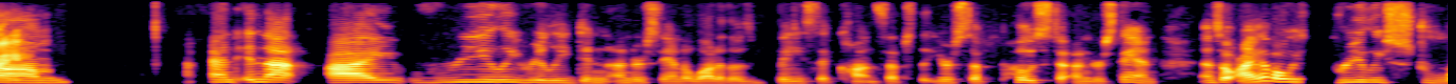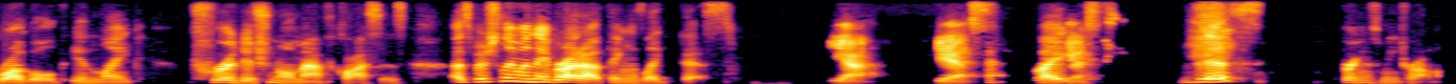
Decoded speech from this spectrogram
Right. Um, and in that, I really, really didn't understand a lot of those basic concepts that you're supposed to understand. And so I have always really struggled in like traditional math classes, especially when they brought out things like this. Yeah. Yes. Like yes. this brings me trauma.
